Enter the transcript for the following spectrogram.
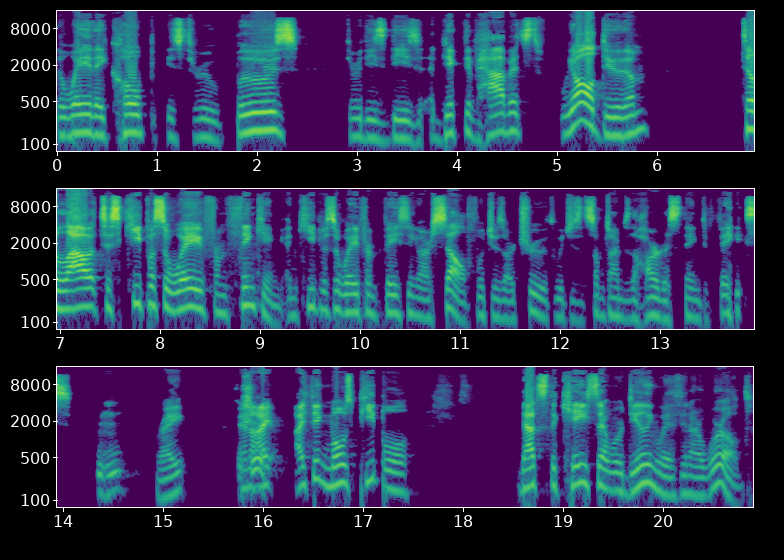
the way they cope is through booze, through these these addictive habits. We all do them to allow it to keep us away from thinking and keep us away from facing ourself which is our truth which is sometimes the hardest thing to face mm-hmm. right For and sure. i i think most people that's the case that we're dealing with in our world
